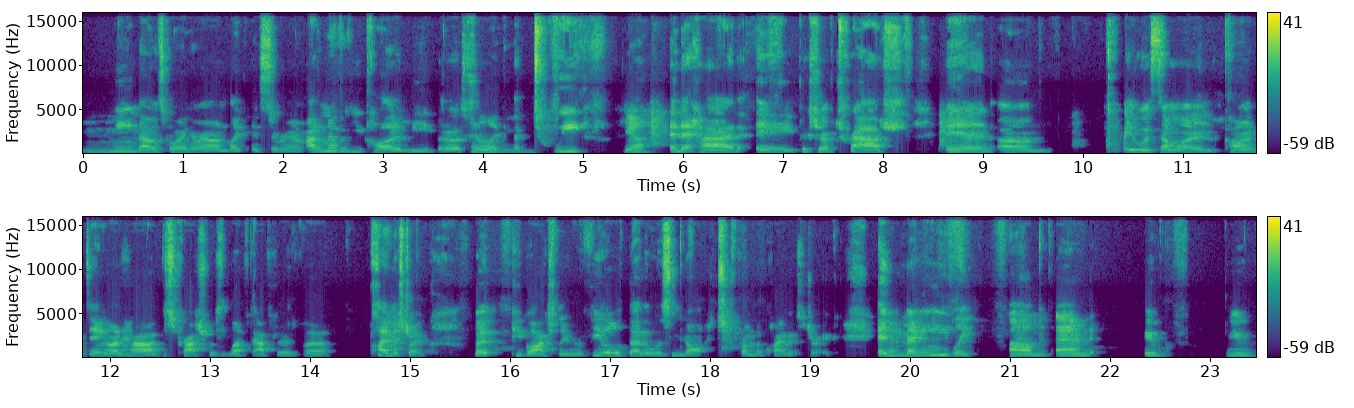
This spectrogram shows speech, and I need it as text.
meme that was going around like Instagram. I don't know if you call it a meme, but it was kind of like a tweet yeah. and it had a picture of trash and um it was someone commenting on how this trash was left after the climate strike but people actually revealed that it was not from the climate strike and Yeah. many like Um, and it, you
